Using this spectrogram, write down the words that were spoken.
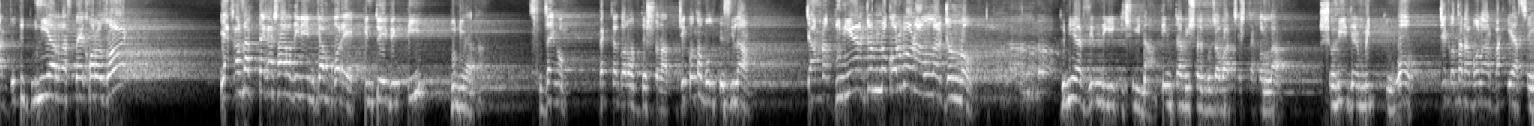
আর যদি দুনিয়ার রাস্তায় খরচ হয়, এক হাজার টাকা সারাদিন ইনকাম করে, কিন্তু এই ব্যক্তি দুনিয়াদার। যাই হোক, ব্যাখ্যা করার উদ্দেশ্য না। যে কথা বলতেছিলাম, যে আমরা দুনিয়ার জন্য করব না আল্লাহর জন্য? দুনিয়ার জিন্দগি কিছুই না। তিনটা বিষয় বোঝাবার চেষ্টা করলাম। শহীদের মৃত্যু। ও, যে কথাটা বলার বাকি আছে,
